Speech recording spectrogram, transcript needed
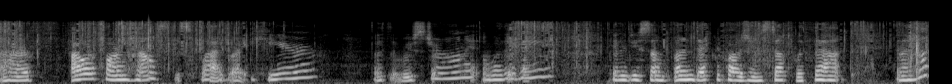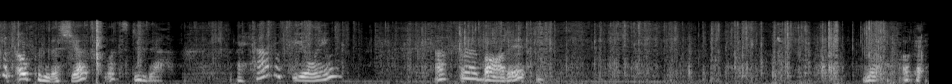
our our farmhouse, this flag right here with the rooster on it, a weather vane. Gonna do some fun decoupaging stuff with that. And I haven't opened this yet. Let's do that. I have a feeling after I bought it. No, okay.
